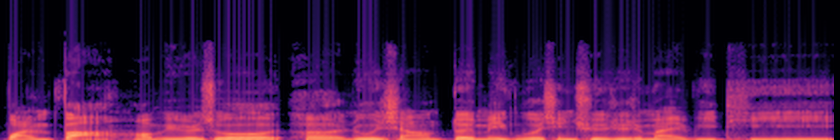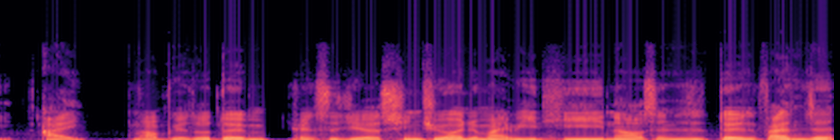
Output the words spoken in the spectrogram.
玩法啊。比如说，呃，如果想对美股有兴趣，就去买 VTI。那比如说对全世界有兴趣的话，就买 VT，然后甚至对，反正就是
